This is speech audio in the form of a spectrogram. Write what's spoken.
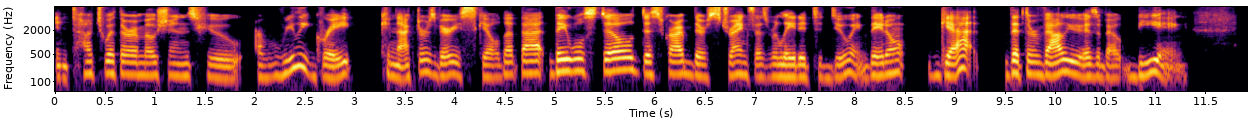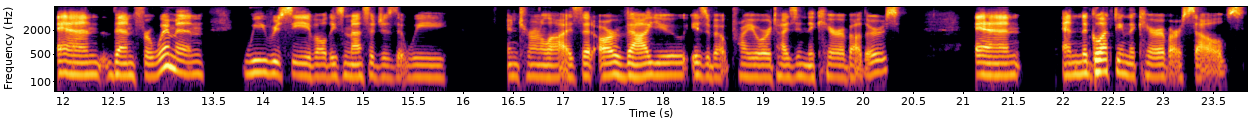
in touch with their emotions who are really great connectors, very skilled at that, they will still describe their strengths as related to doing. They don't get that their value is about being and then for women we receive all these messages that we internalize that our value is about prioritizing the care of others and and neglecting the care of ourselves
